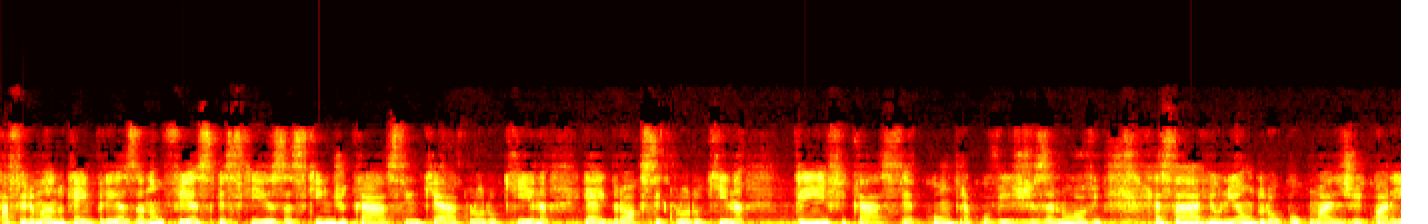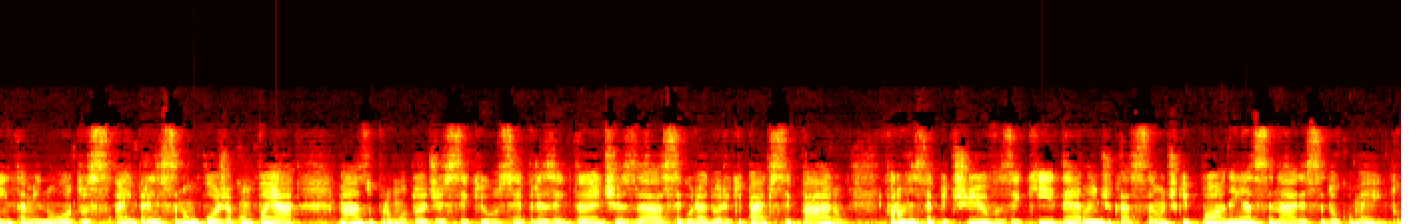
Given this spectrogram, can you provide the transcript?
afirmando que a empresa não fez pesquisas que indicassem que a cloroquina e a hidroxicloroquina tem eficácia contra a Covid-19. Essa reunião durou pouco mais de 40 minutos. A imprensa não pôde acompanhar, mas o promotor disse que os representantes da seguradora que participaram foram receptivos e que deram indicação de que podem assinar esse documento.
